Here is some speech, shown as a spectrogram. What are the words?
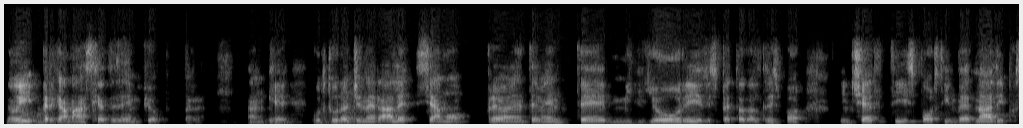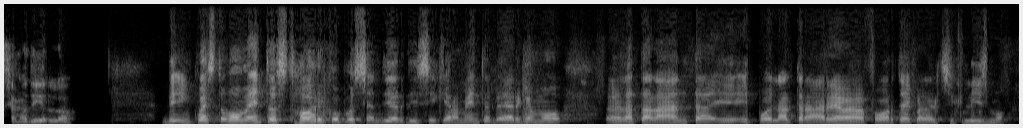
noi bergamaschi ad esempio, per anche cultura generale, siamo prevalentemente migliori rispetto ad altri sport in certi sport invernali, possiamo dirlo? Beh, in questo momento storico possiamo dire di sì, chiaramente Bergamo, eh, l'Atalanta e, e poi l'altra area forte è quella del ciclismo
